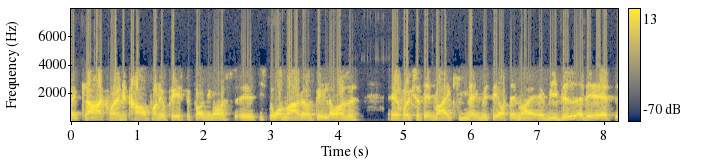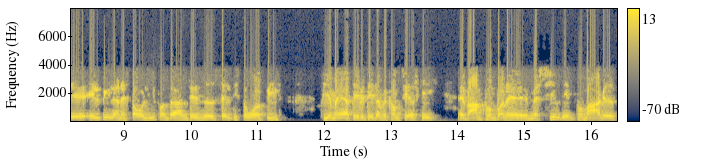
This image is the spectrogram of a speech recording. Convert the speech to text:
er klare grønne krav fra den europæiske befolkning også. Øh, de store markeder vil også øh, rykke sig den vej. Kina investerer også den vej. Øh, vi ved, at, det, at øh, elbilerne står lige på døren. Det ved selv de store bilfirmaer. Det er det, der vil komme til at ske. Øh, varmepumperne massivt ind på markedet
